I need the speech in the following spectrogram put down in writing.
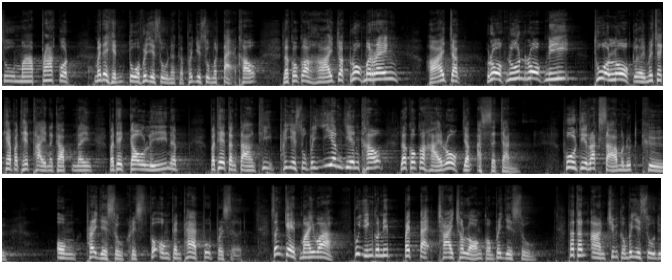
ซูมาปรากฏไม่ได้เห็นตัวพระเยซูนะครับพระเยซูมาแตะเขา แล้วเขาก็หายจากโรคมะเร็ง หายจากโรคนู้นโรคนี้ทั่วโลกเลยไม่ใช่แค่ประเทศไทยนะครับ ในประเทศเกาหลีในประเทศต่างๆ ที่พระเยซูไปเยี่ยมเยียนเขา แล้วเขาก็หายโรคอย่างอัศจรรย์ ผู้ที่รักษามนุษย์คือ องค์พระเยซูคริสต์พระองค์เป็นแพทย์ผู้ประเสริฐ สังเกตไหมว่า ผู้หญิงคนนี้ไปแตะชายฉลองของพระเยซู ถ้าท่านอ่านชีวิตของพระเยซูดู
